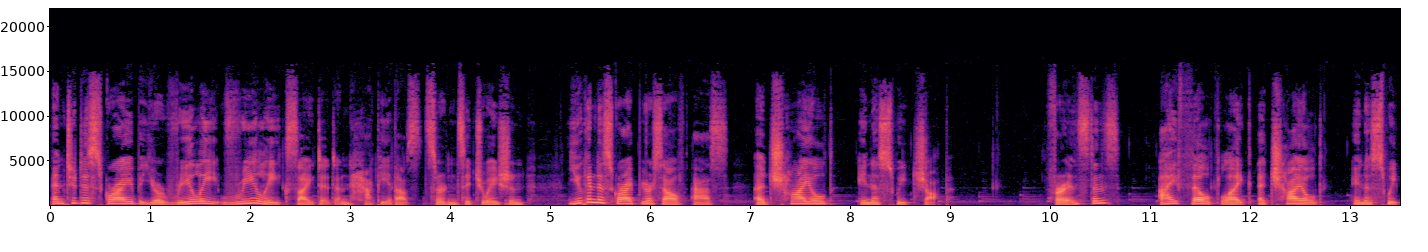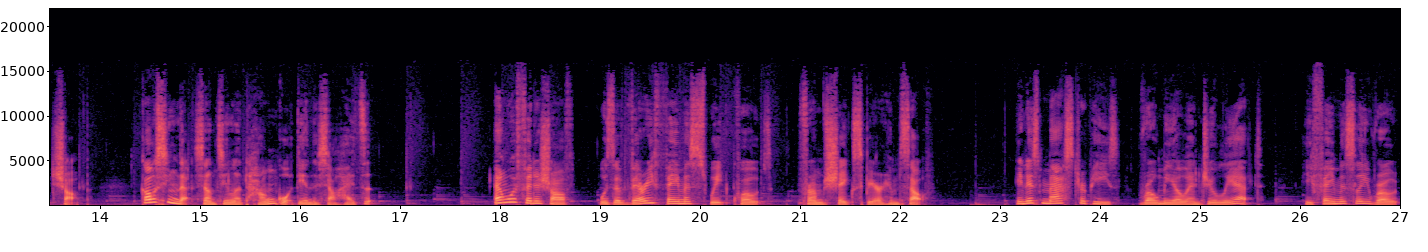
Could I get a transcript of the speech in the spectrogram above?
And to describe you're really, really excited and happy about certain situation, you can describe yourself as a child in a sweet shop. For instance, I felt like a child in a sweet shop. 高兴的像进了糖果店的小孩子. And we finish off with a very famous sweet quote from Shakespeare himself. In his masterpiece, Romeo and Juliet, he famously wrote,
